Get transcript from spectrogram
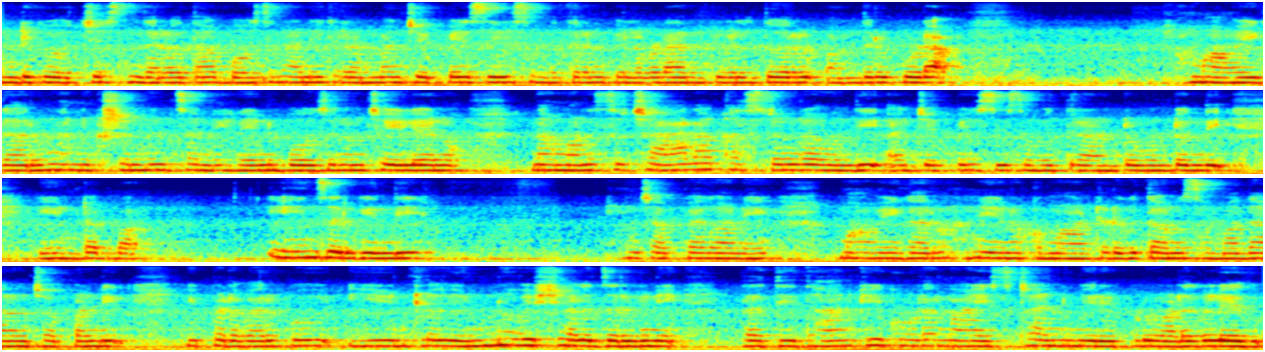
ఇంటికి వచ్చేసిన తర్వాత భోజనానికి రమ్మని చెప్పేసి సుమిత్రను పిలవడానికి వెళ్తారు అందరూ కూడా. మావయ్య గారు నన్ను క్షమించండి నేను భోజనం చేయలేను. నా మనసు చాలా కష్టంగా ఉంది అని చెప్పేసి సుమిత్ర అంటూ ఉంటుంది. ఏంటబ్బా ఏం జరిగింది? చెప్పగానే మామయ్య గారు నేను ఒక మాట అడుగుతాను సమాధానం చెప్పండి. ఇప్పటి వరకు ఈ ఇంట్లో ఎన్నో విషయాలు జరిగినాయి. ప్రతి దానికి కూడా నా ఇష్టాన్ని మీరు ఎప్పుడు అడగలేదు.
